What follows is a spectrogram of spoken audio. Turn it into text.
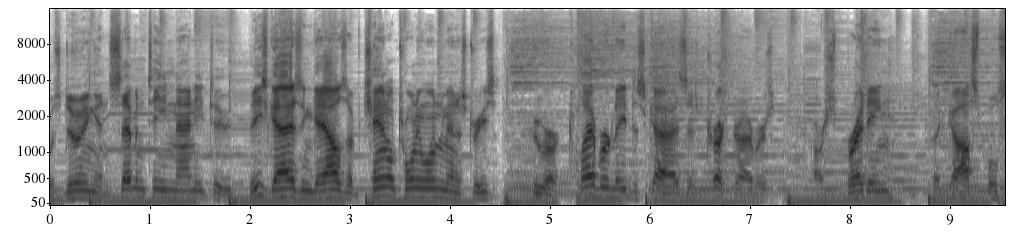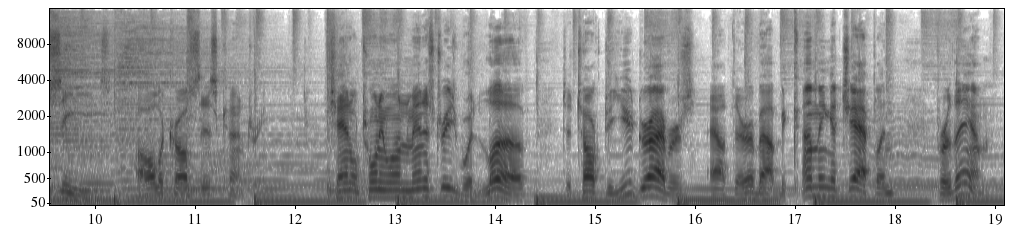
was doing in 1792. These guys and gals of Channel 21 Ministries, who are cleverly disguised as truck drivers, are spreading the gospel seeds all across this country. Channel 21 Ministries would love to talk to you drivers out there about becoming a chaplain for them.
